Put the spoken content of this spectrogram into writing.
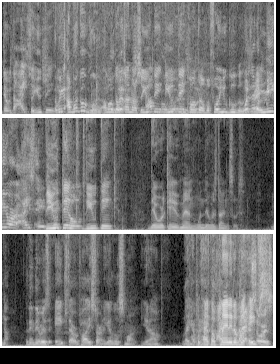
there was the ice. So you Age. think? we, I'm, we're googling. I'm Hold googling. up, time out. So you I'm think? Do you Googling. think? Hold on, before you Google it, was it, it right? a meteor or ice age? do you that think? killed- Do you think there were cavemen when there was dinosaurs? No. I think there was apes that were probably starting to get a little smart. You know, Like would like, the a hype Planet of of the the Apes? dinosaurs.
